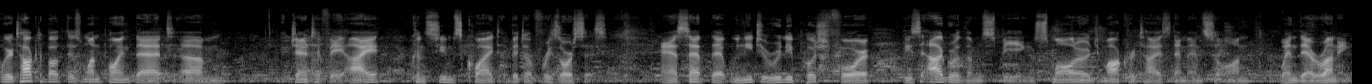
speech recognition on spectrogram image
we talked about this one point that um, generative AI consumes quite a bit of resources. And I said that we need to really push for these algorithms being smaller, democratize them, and so on when they're running.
